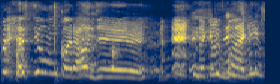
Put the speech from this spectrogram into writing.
Parece um coral de. daqueles bonequinhos.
